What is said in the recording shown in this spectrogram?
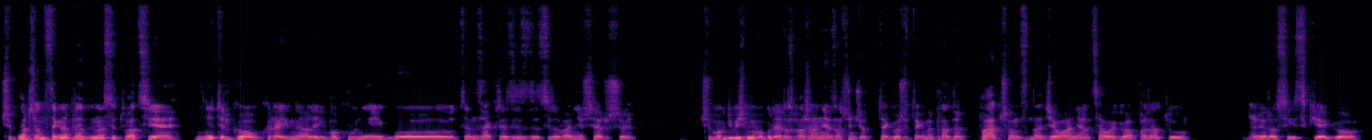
Czy patrząc tak naprawdę na sytuację nie tylko Ukrainy, ale i wokół niej, bo ten zakres jest zdecydowanie szerszy, czy moglibyśmy w ogóle rozważania zacząć od tego, że tak naprawdę patrząc na działania całego aparatu rosyjskiego,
